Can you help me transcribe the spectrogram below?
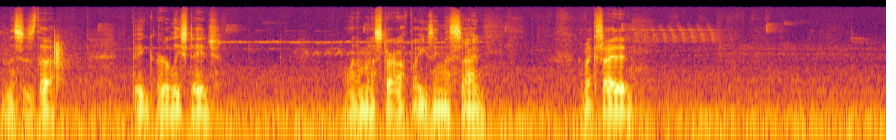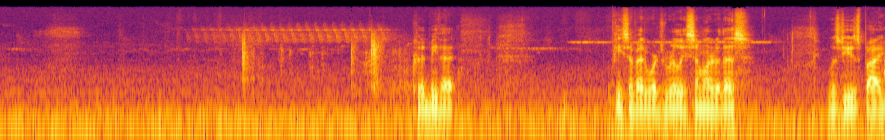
and this is the big early stage when I'm going to start off by using this side. I'm excited. Could be that piece of Edwards really similar to this was used by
